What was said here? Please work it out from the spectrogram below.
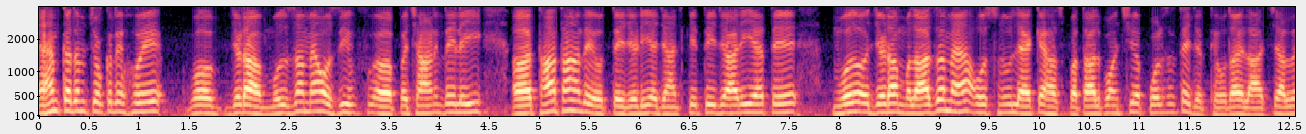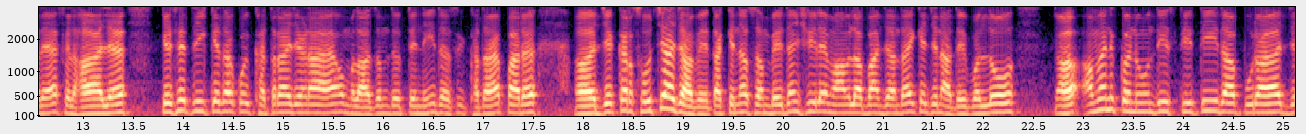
ਅਹਿਮ ਕਦਮ ਚੁੱਕਦੇ ਹੋਏ ਜਿਹੜਾ ਮੁਲਜ਼ਮ ਹੈ ਉਸ ਦੀ ਪਛਾਣ ਦੇ ਲਈ ਥਾਂ ਥਾਂ ਦੇ ਉੱਤੇ ਜਿਹੜੀ ਹੈ ਜਾਂਚ ਕੀਤੀ ਜਾ ਰਹੀ ਹੈ ਤੇ ਜਿਹੜਾ ਮੁਲਾਜ਼ਮ ਹੈ ਉਸ ਨੂੰ ਲੈ ਕੇ ਹਸਪਤਾਲ ਪਹੁੰਚੀ ਹੈ ਪੁਲਿਸ ਤੇ, ਜਿੱਥੇ ਉਹਦਾ ਇਲਾਜ ਚੱਲ ਰਿਹਾ ਹੈ। ਫਿਲਹਾਲ ਕਿਸੇ ਤਰੀਕੇ ਦਾ ਕੋਈ ਖਤਰਾ ਜਿਹੜਾ ਹੈ, ਉਹ ਮੁਲਾਜ਼ਮ ਦੇ ਉੱਤੇ ਨਹੀਂ ਦੱਸ ਖਤਰਾ ਪਰ ਜੇਕਰ ਸੋਚਿਆ ਜਾਵੇ ਤਾਂ ਕਿੰਨਾ ਸੰਵੇਦਨਸ਼ੀਲ ਇਹ ਮਾਮਲਾ ਬਣ ਜਾਂਦਾ ਹੈ ਕਿ ਜਿਨ੍ਹਾਂ ਦੇ ਵੱਲੋਂ ਅਮਨ ਕਾਨੂੰਨ ਦੀ ਸਥਿਤੀ ਦਾ ਪੂਰਾ ਜ-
